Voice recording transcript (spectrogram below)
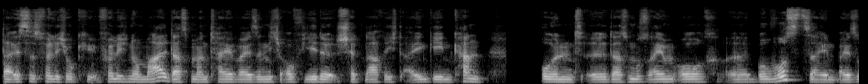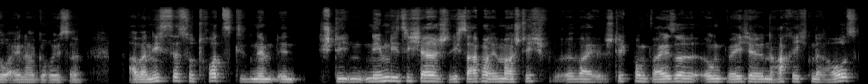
da ist es völlig okay, völlig normal, dass man teilweise nicht auf jede Chat-Nachricht eingehen kann. Und äh, das muss einem auch äh, bewusst sein bei so einer Größe. Aber nichtsdestotrotz nehm, ste- nehmen die sich ja, ich sag mal immer Stich, äh, stichpunktweise irgendwelche Nachrichten raus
